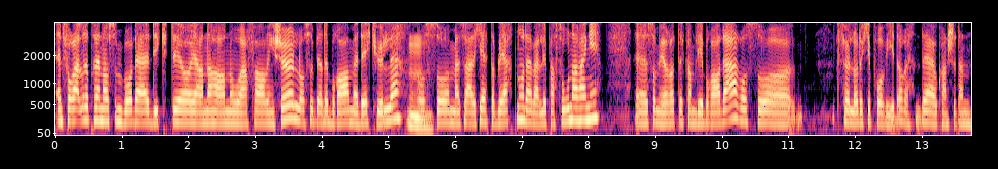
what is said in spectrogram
en foreldretrener som både er dyktig og gjerne har noe erfaring sjøl, og så blir det bra med det kullet. Mm. Så, men så er det ikke etablert noe, det er veldig personavhengig, eh, som gjør at det kan bli bra der. Og så følger det ikke på videre. Det er jo kanskje den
